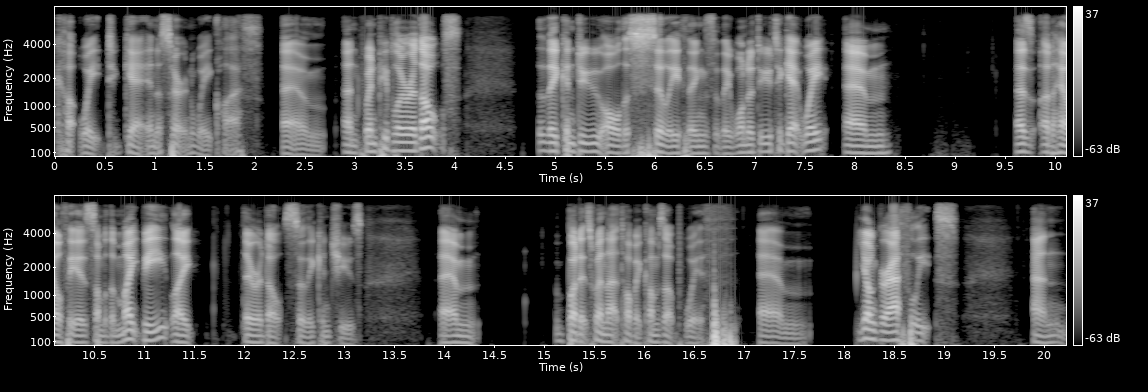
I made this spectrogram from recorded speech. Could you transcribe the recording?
cut weight to get in a certain weight class Um, and when people are adults, they can do all the silly things that they want to do to get weight. Um, as unhealthy as some of them might be, like they're adults, so they can choose. Um, but it's when that topic comes up with um, younger athletes, and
